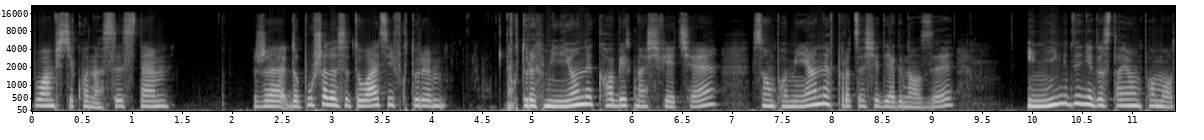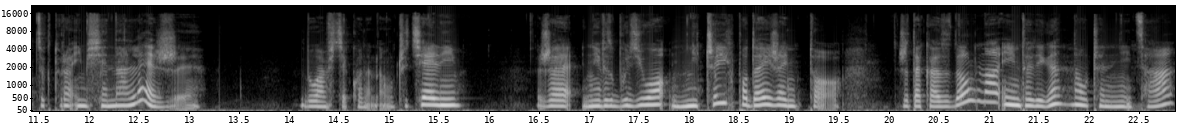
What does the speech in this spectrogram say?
Byłam wściekła na system, że dopuszcza do sytuacji, w którym w których miliony kobiet na świecie są pomijane w procesie diagnozy, i nigdy nie dostają pomocy, która im się należy. Byłam wściekła na nauczycieli, że nie wzbudziło niczyich podejrzeń to, że taka zdolna i inteligentna uczennica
